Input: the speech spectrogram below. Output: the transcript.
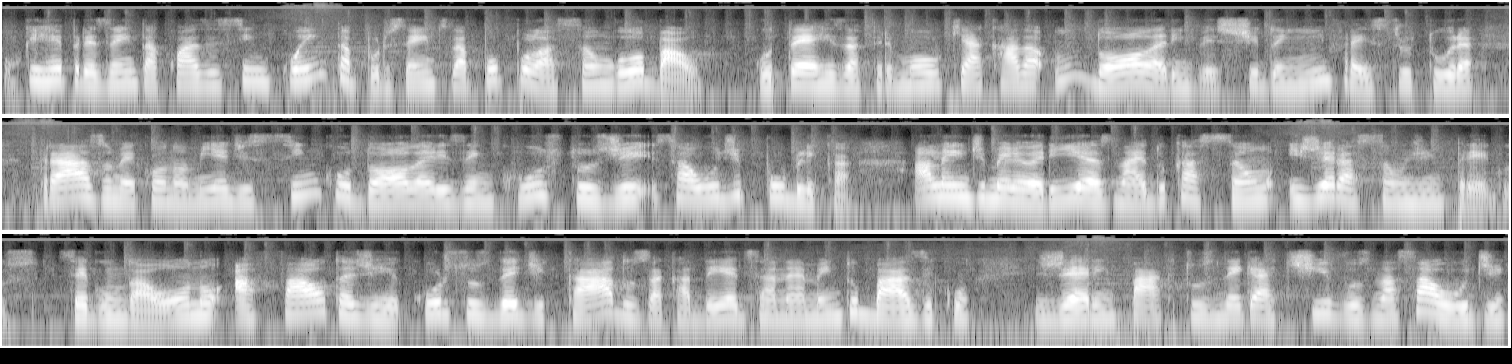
o que representa quase 50% da população global. Guterres afirmou que a cada um dólar investido em infraestrutura, traz uma economia de 5 dólares em custos de saúde pública, além de melhorias na educação e geração de empregos. Segundo a ONU, a falta de recursos dedicados à cadeia de saneamento básico gera impactos negativos na saúde,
